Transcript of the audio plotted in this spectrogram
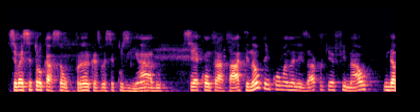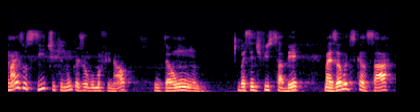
Se vai ser trocação franca, se vai ser cozinhado, se é contra-ataque, não tem como analisar, porque a final, ainda mais o City, que nunca jogou uma final, então vai ser difícil saber, mas vamos descansar,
